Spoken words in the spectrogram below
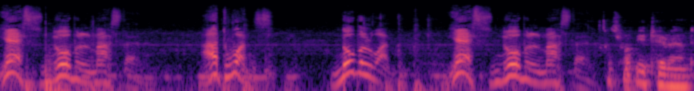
Yes, noble master. At once. Noble one. Yes, noble master. let's swap you two around.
